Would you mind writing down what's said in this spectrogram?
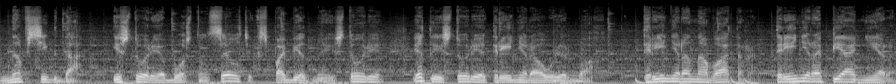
навсегда. История Бостон Селтикс, победная история, это история тренера Уэрбаха тренера-новатора, тренера-пионера,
